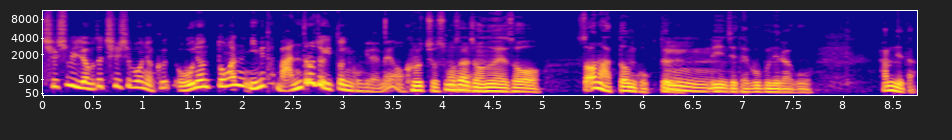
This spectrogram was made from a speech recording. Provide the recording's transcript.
71년부터 75년 그 5년 동안 이미 다 만들어져 있던 곡이라며요. 그렇죠. 20살 어. 전후에서 써놨던 곡들이 음. 이제 대부분이라고 합니다.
